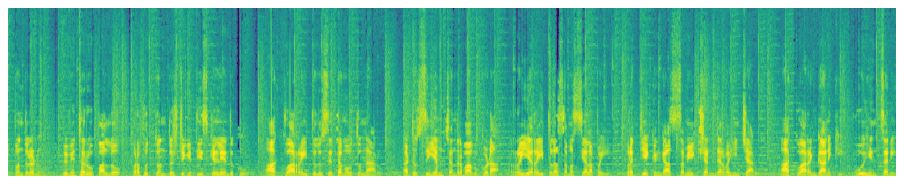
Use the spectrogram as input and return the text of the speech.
ఇబ్బందులను వివిధ రూపాల్లో ప్రభుత్వం దృష్టికి తీసుకెళ్ళేందుకు ఆక్వా రైతులు సిద్ధమవుతున్నారు. అటు సీఎం చంద్రబాబు కూడా రొయ్య రైతుల సమస్యలపై ప్రత్యేకంగా సమీక్ష నిర్వహించారు. ఆక్వా రంగానికి ఊహించని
